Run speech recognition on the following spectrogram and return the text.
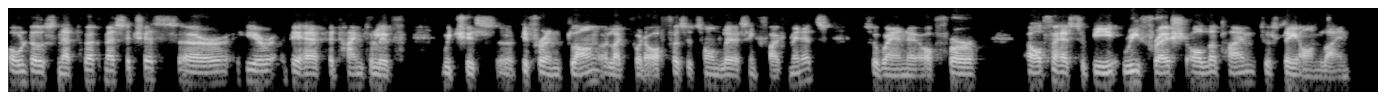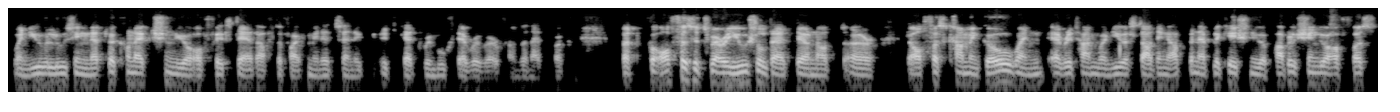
all those network messages are here. They have a time to live which is uh, different long or like for the offers it's only i think five minutes so when an offer offer has to be refreshed all the time to stay online when you're losing network connection, your offer is dead after five minutes and it, it gets removed everywhere from the network. But for offers, it's very usual that they're not, uh, the offers come and go when every time when you are starting up an application, you are publishing your offers.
